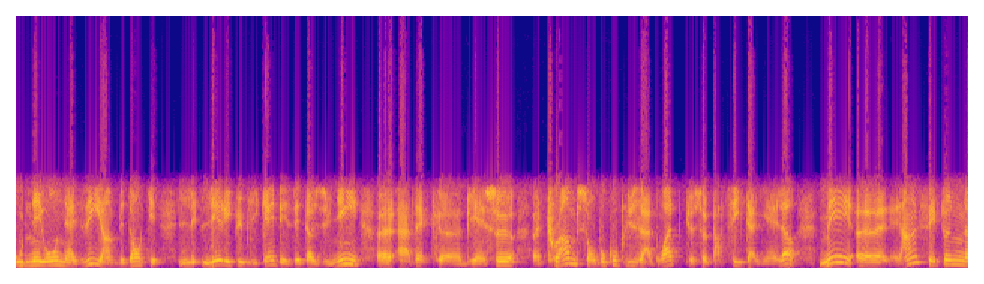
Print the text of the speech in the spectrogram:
ou néo-nazi. Hein. Donc, les républicains des États-Unis, euh, avec bien sûr Trump, sont beaucoup plus à droite que ce parti italien-là. Mais hein, c'est une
